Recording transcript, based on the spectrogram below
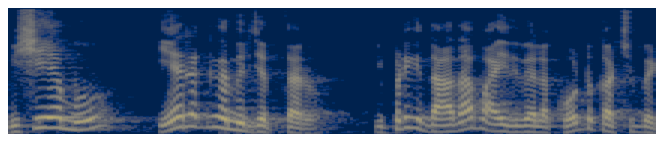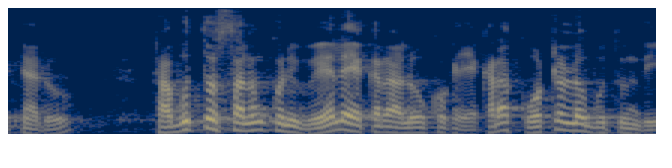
విషయము ఏ రకంగా మీరు చెప్తారు? ఇప్పటికి దాదాపు ఐదు వేల కోట్లు ఖర్చు పెట్టినారు. ప్రభుత్వ స్థలం కొన్ని వేల ఎకరాలు ఒక్కొక్క ఎకరా కోట్లలో పోతుంది.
